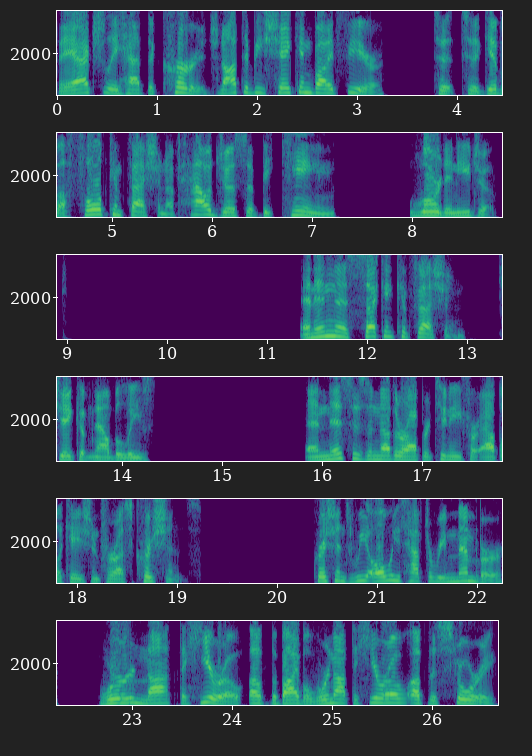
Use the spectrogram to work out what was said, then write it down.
they actually had the courage not to be shaken by fear, to, to give a full confession of how Joseph became Lord in Egypt. And in this second confession, Jacob now believes. And this is another opportunity for application for us Christians. Christians, we always have to remember we're not the hero of the Bible. We're not the hero of the story.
